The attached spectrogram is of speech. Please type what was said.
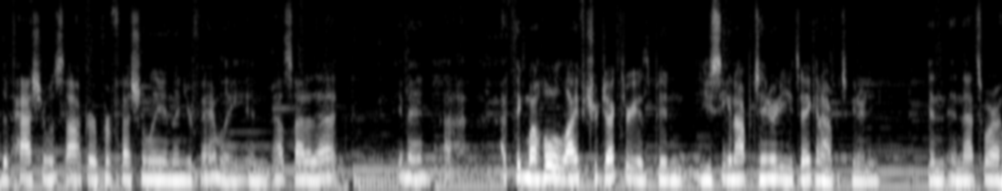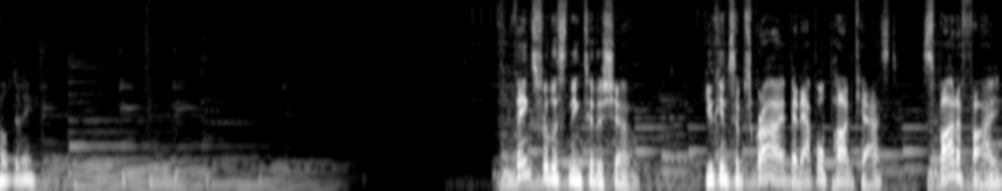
the passion with soccer professionally and then your family. And outside of that, hey man, I, I think my whole life trajectory has been you see an opportunity, you take an opportunity. And, and that's where I hope to be. Thanks for listening to the show. You can subscribe at Apple Podcast, Spotify,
